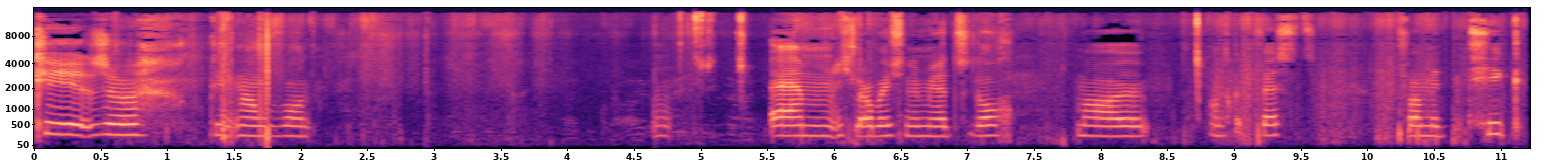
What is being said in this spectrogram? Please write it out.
Okay, so. Gegner haben gewonnen. Ähm, ich glaube, ich nehme jetzt doch mal unsere Quests. Zwar mit Tick.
